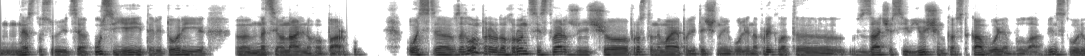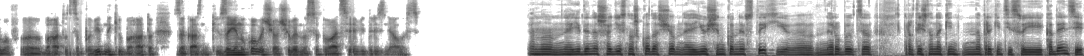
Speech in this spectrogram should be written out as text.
не стосується усієї території е, національного парку. Ось е, взагалом природоохоронці стверджують, що просто немає політичної волі. Наприклад, е, за часів Ющенка ось така воля була. Він створював багато заповідників, багато заказників. За Януковича, очевидно, ситуація відрізнялася. Ну, єдине, що дійсно шкода, що е, Ющенко не встиг і е, не робив це практично на кін... наприкінці своєї каденції.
